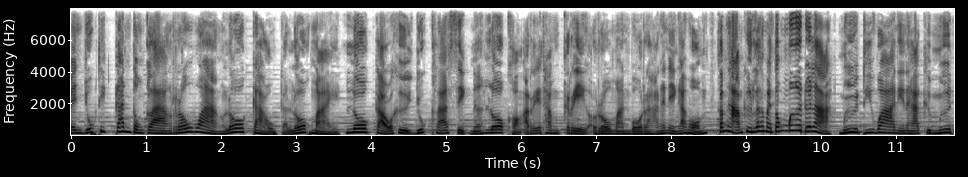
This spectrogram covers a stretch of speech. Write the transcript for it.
เป็นยุคที่กั้นตรงกลางระหว่างโลกเก่ากับโลกใหม่ โลกเก่าก็คือยุคคลาสสิกเนื้อะโลกของอารยธรรมกรีกโรมันโบราณนั่นเองครับผมคำถามคือแล้วทำไมต้องมืดด้วยล่ะ มืดที่ว่านี่นะฮะคือมืด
